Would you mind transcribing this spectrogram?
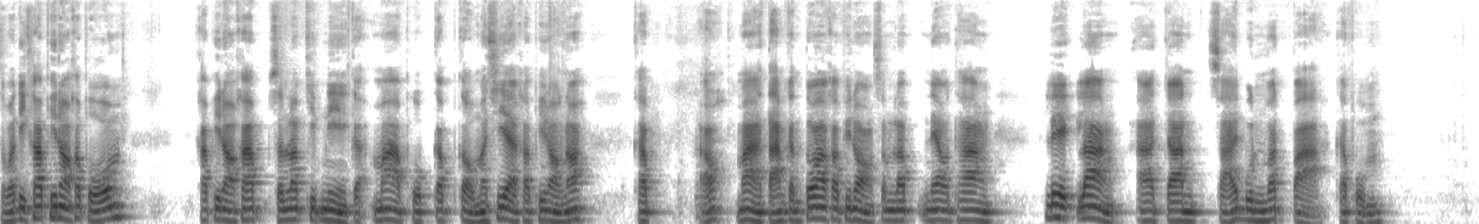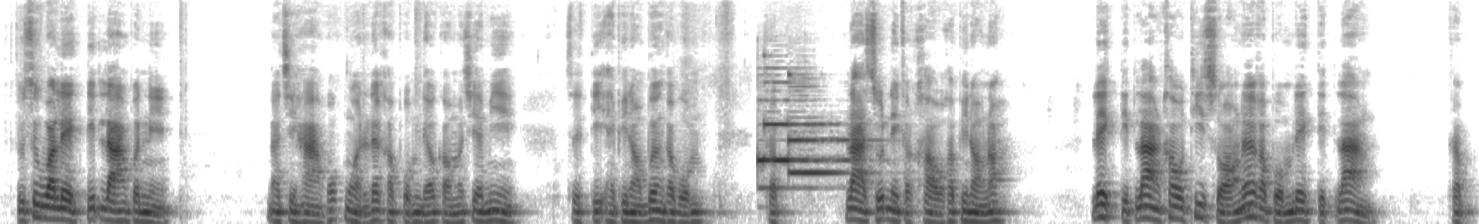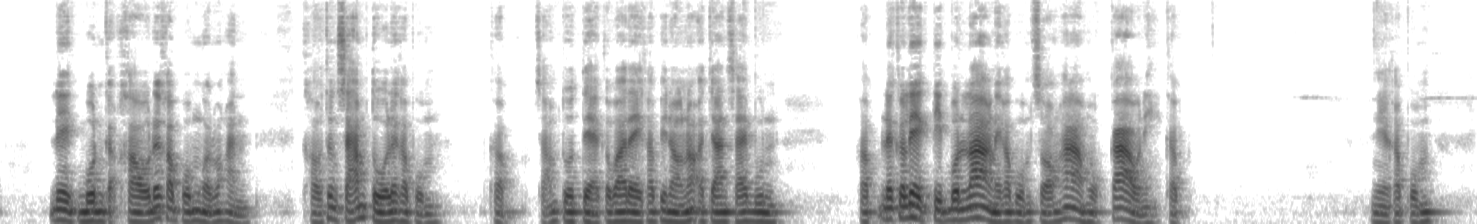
สวัสดีครับพี่น้องครับผม ครับพี่น้องครับสำหรับคลิปนี้ก็มาพบกับเก่ามาเชียครับพี่น้องเนาะครับเอามาตามกันต่อครับพี่น้องสำหรับแนวทางเลขล่างอาจารย์สายบุญวัดป่าครับผมรู้สึกว่าเลขติดล่างเพิ่นนี่นาชิหาหกหมวดเลยครับผมเดี๋ยวเก่ามาเชียมีสติให้พี่น้องเบิ่งครับผมครับล่าสุดนี่กับเข่าครับพี่น้องเนาะเลขติดล่างเข้าที่สองเด้อครับผมเลขติดล่างครับ เลขบนกับเขาเด้วยครับ ผมเหมือนว่าหันเขาทั้งสามตัวเลยครับ ผมครับสามตัวแตกก็ว่าได้ครับพี่น้องเนาะอาจารย์สายบุญครับแล้วก็เลขติดบนล่างเนี่ยครับ ผมสองห้าหกเก้านี่ครับเนี่ยครับ ผม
